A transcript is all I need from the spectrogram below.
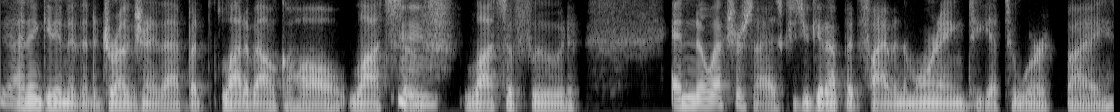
I didn't get into the drugs or any of that, but a lot of alcohol, lots mm. of, lots of food and no exercise because you get up at five in the morning to get to work by,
